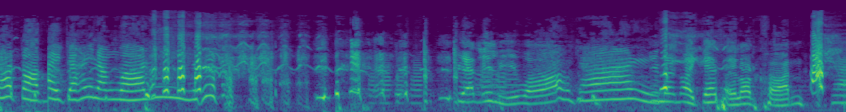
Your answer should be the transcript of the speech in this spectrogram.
ถ้า ตอบไปจะให้รางวัลเปียนอีหลีบ่ใช่ นี่น้อยๆแกใส่รอดคอนใช่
